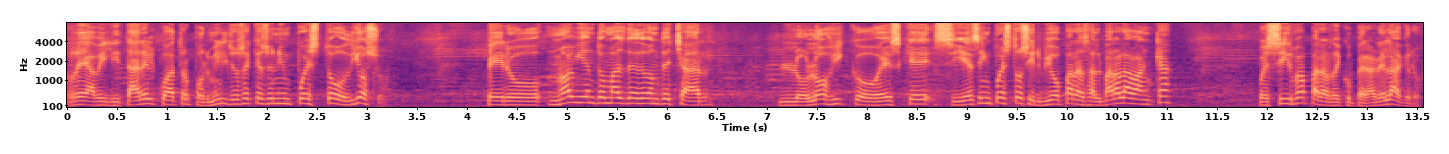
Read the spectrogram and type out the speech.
rehabilitar el 4 por mil. Yo sé que es un impuesto odioso, pero no habiendo más de dónde echar, lo lógico es que si ese impuesto sirvió para salvar a la banca, pues sirva para recuperar el agro.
